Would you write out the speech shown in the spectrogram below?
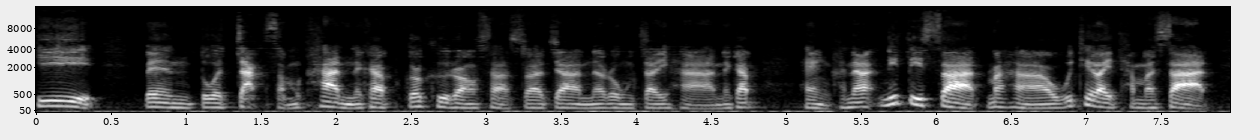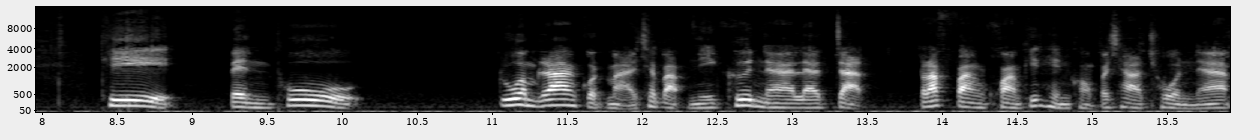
ที่เป็นตัวจักสำคัญนะครับ ก็คือรองศาสตราจารย์นรงใจหานะครับ แห่งคณะนิติศาสตร์ มหาวิทยาลัยธรรมศาสตร์ ที่เป็นผู้ร่วมร่างกฎหมายฉบับนี้ขึ้นนะและจัดรับฟังความคิดเห็นของประชาชนนะ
